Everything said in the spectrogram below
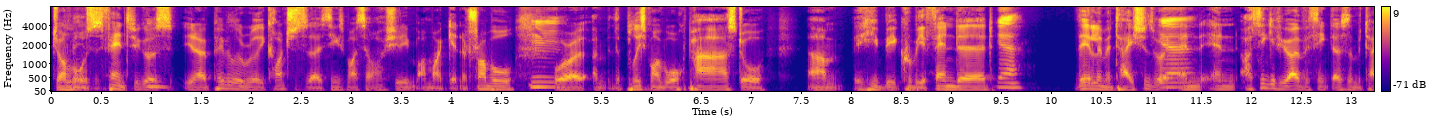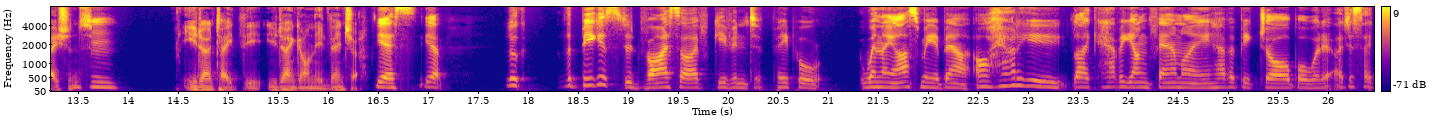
John Laws's fence because you know people who are really conscious of those things might say, "Oh shit, I might get into trouble," or um, the police might walk past, or um, he be, could be offended. Yeah. Their limitations, were- Yeah. and and I think if you overthink those limitations, Mm. you don't take the you don't go on the adventure. Yes. Yep. Look, the biggest advice I've given to people when they ask me about, oh, how do you like have a young family, have a big job or whatever, I just say,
